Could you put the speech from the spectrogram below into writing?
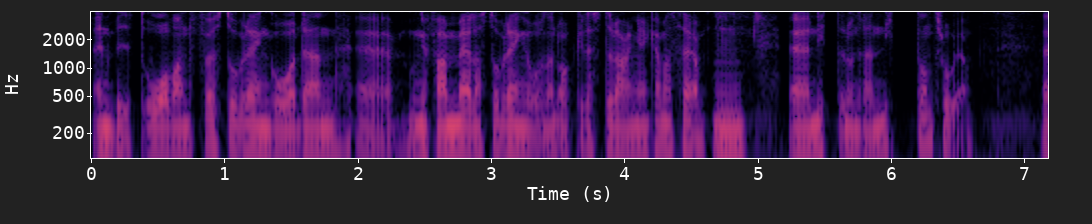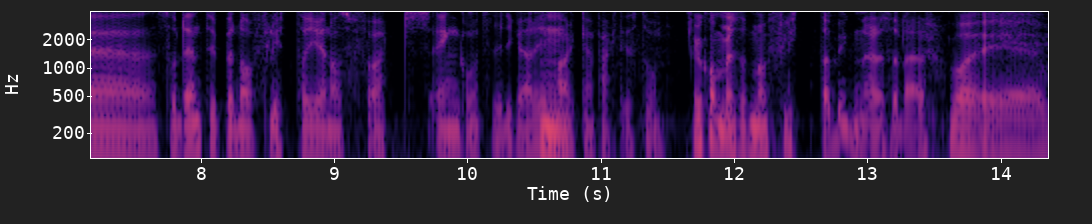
en bit ovanför Stora Änggården, eh, ungefär mellan Stora Änggården och restaurangen kan man säga, Mm. eh, 1919 tror jag. Eh, så den typen av flytt har genomförts en gång tidigare i Mm. parken faktiskt då. Hur kommer det sig att man flyttar byggnader sådär? Vad är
